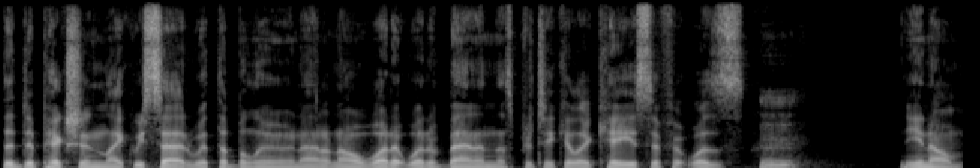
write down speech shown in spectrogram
the depiction, like we said, with the balloon. I don't know what it would have been in this particular case if it was, Hmm. you know,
